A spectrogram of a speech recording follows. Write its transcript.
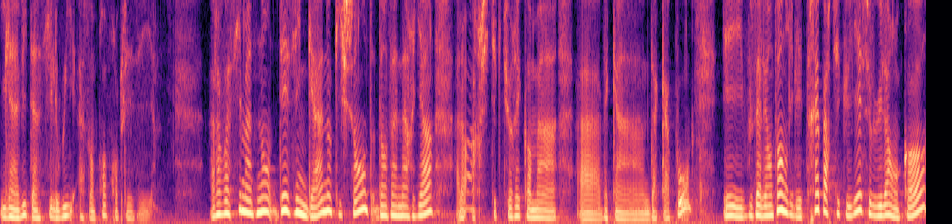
il invite ainsi Louis à son propre plaisir. Alors voici maintenant Desingano qui chante dans un aria, alors architecturé comme un, euh, avec un da capo. Et vous allez entendre, il est très particulier celui-là encore.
